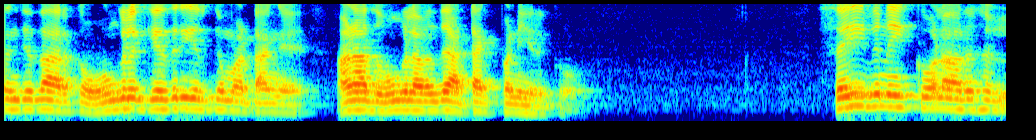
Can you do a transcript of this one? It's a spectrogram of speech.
செஞ்சதாக இருக்கும். உங்களுக்கு எதிரி இருக்க மாட்டாங்க. ஆனால் அது உங்களை வந்து அட்டாக் பண்ணியிருக்கும். செய்வினை கோளாறுகள்.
